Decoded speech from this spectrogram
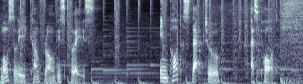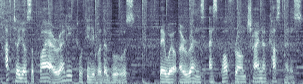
mostly come from this place. Import Step 2 Export After your supplier ready to deliver the goods, they will arrange export from China Customs.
